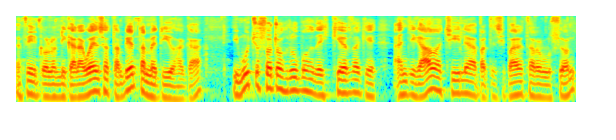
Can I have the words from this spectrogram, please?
en fin, con los nicaragüenses también están metidos acá, y muchos otros grupos de izquierda que han llegado a Chile a participar en esta revolución.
